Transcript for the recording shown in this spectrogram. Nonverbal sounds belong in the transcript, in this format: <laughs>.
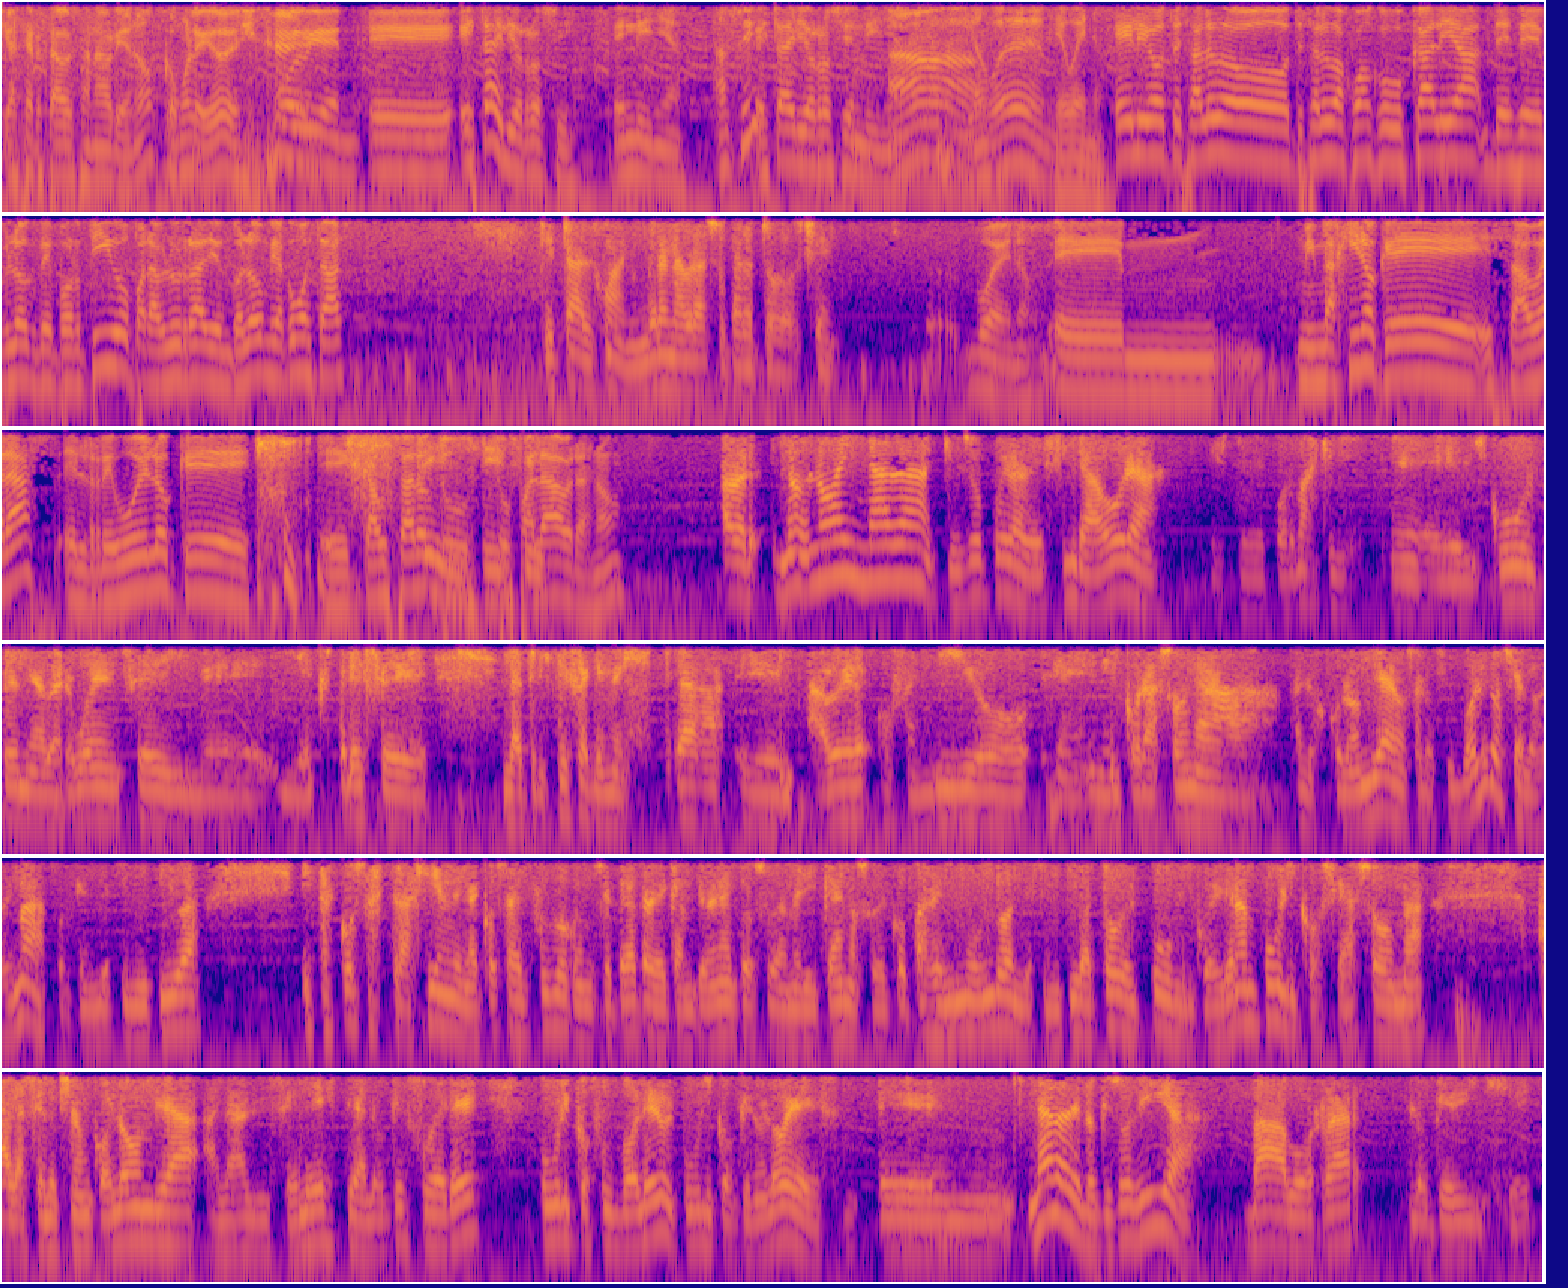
Qué acertado Sanabria, ¿no? ¿Cómo le dio? Muy bien. Eh, está Elio Rossi en línea. ¿Ah, sí? Está Elio Rossi en línea. Ah, bueno. Qué bueno. Elio, te saludo, te saluda Juanjo Buscalia desde Blog Deportivo para Blue Radio en Colombia. ¿Cómo estás? ¿Qué tal, Juan? Un gran abrazo para todos. Sí. Bueno, eh, me imagino que sabrás el revuelo que eh, <laughs> causaron Sí, tus, sí, tus sí. palabras, ¿no? A ver, no, no hay nada que yo pueda decir ahora, este, por más que me disculpe, me avergüence y, me, y exprese la tristeza que me genera el haber ofendido eh, en el corazón a, a los colombianos, a los futboleros y a los demás, porque en definitiva estas cosas trascienden la cosa del fútbol cuando se trata de campeonatos sudamericanos o de copas del mundo, en definitiva todo el público, el gran público se asoma a la selección Colombia, a la albiceleste, a lo que fuere, público futbolero y público que no lo es. Eh, nada de lo que yo diga va a borrar lo que dije.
